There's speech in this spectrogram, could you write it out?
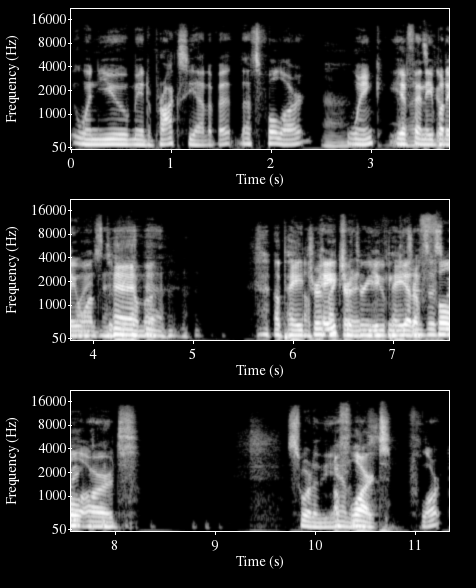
you when you made a proxy out of it, that's full art. Uh, Wink. yeah, if that's a good anybody wants to become a, a a patron, patron, like three you can get a full art. Sort of the A animals. flart. Flart.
